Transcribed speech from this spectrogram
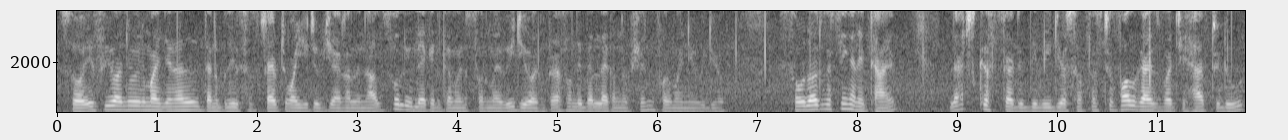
So if you are new to my channel then please subscribe to my youtube channel and also leave like and comments on my video and press on the bell icon option for my new video. So without wasting any time let's get started the video. So first of all guys what you have to do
